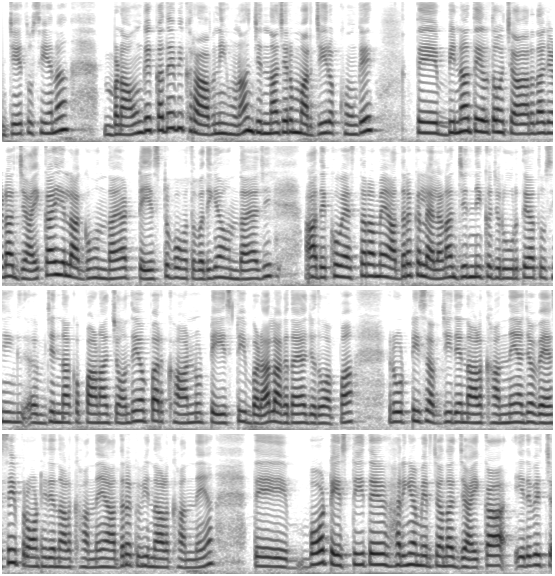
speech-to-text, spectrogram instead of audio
ਜੇ ਤੁਸੀਂ ਹੈ ਨਾ ਬਣਾਉਂਗੇ ਕਦੇ ਵੀ ਖਰਾਬ ਨਹੀਂ ਹੋਣਾ, ਜਿੰਨਾ ਚਿਰ ਮਰਜ਼ੀ ਰੱਖੋਗੇ। ਅਤੇ ਬਿਨਾਂ ਤੇਲ ਤੋਂ ਅਚਾਰ ਦਾ ਜਿਹੜਾ ਜਾਇਕਾ ਹੀ ਅਲੱਗ ਹੁੰਦਾ ਆ ਟੇਸਟ ਬਹੁਤ ਵਧੀਆ ਹੁੰਦਾ ਆ ਜੀ। ਆਹ ਦੇਖੋ, ਇਸ ਤਰ੍ਹਾਂ ਮੈਂ ਅਦਰਕ ਲੈ ਲੈਣਾ, ਜਿੰਨੀ ਕੁ ਜ਼ਰੂਰਤ ਆ ਤੁਸੀਂ ਜਿੰਨਾ ਕੁ ਪਾਣਾ ਚਾਹੁੰਦੇ ਹੋ, ਪਰ ਖਾਣ ਨੂੰ ਟੇਸਟ ਹੀ ਬੜਾ ਲੱਗਦਾ ਆ ਜਦੋਂ ਆਪਾਂ ਰੋਟੀ ਸਬਜ਼ੀ ਦੇ ਨਾਲ ਖਾਂਦੇ ਆ ਜਾਂ ਵੈਸੇ ਹੀ ਪਰੌਂਠੇ ਦੇ ਨਾਲ ਖਾਂਦੇ ਆ, ਅਦਰਕ ਵੀ ਨਾਲ ਖਾਂਦੇ ਆ। ਤੇ ਬਹੁਤ ਟੇਸਟੀ ਤੇ ਹਰੀਆਂ ਮਿਰਚਾਂ ਦਾ ਜਾਇਕਾ, ਇਹਦੇ ਵਿੱਚ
